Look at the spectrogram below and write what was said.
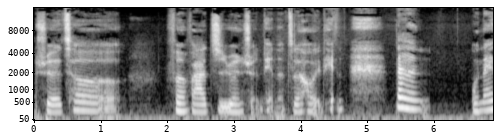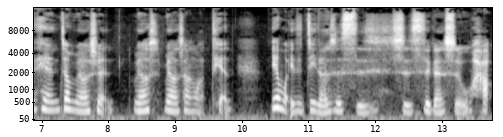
学测分发志愿选填的最后一天，但我那一天就没有选，没有没有上网填，因为我一直记得是十十四跟十五号，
